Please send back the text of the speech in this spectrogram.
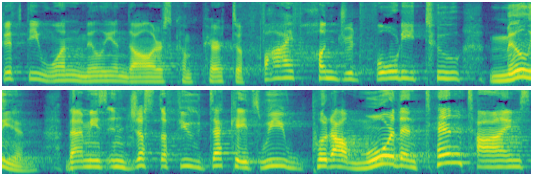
$51 million compared to 542 million. That means in just a few decades, we put out more than 10 times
